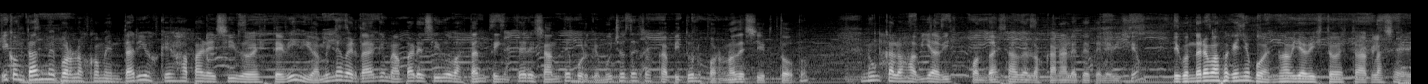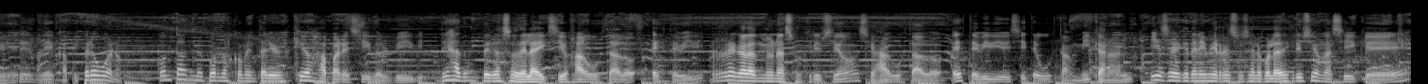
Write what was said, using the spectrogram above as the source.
Y contadme por los comentarios qué os ha parecido este vídeo. A mí la verdad que me ha parecido bastante interesante porque muchos de estos capítulos, por no decir todo, nunca los había visto cuando ha estado en los canales de televisión. Y cuando era más pequeño pues no había visto esta clase de, de capítulos. Pero bueno, contadme por los comentarios qué os ha parecido el vídeo. Dejad un pedazo de like si os ha gustado este vídeo. Regaladme una suscripción si os ha gustado este vídeo y si te gusta mi canal. Y ya sabéis que tenéis mis redes sociales por la descripción, así que...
